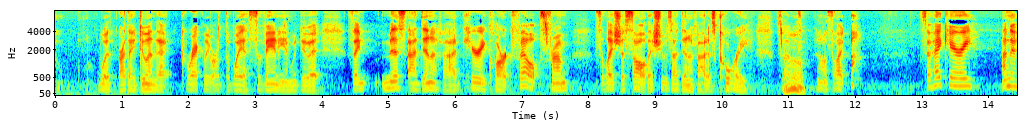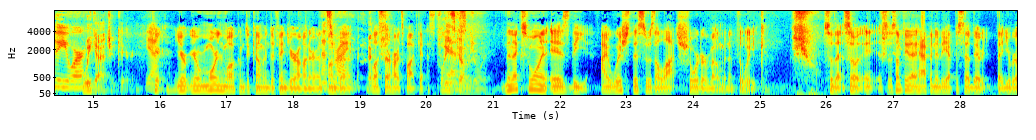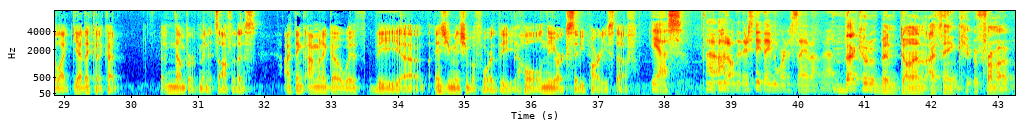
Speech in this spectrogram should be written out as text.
what are they doing that correctly or the way a Savannian would do it? They misidentified Carrie Clark Phelps from Salacious Salt. That she was identified as Corey. So I, was, Oh. I was like, ah. so hey Carrie, I knew who you were. We got you, Carrie. yeah. You're you're more than welcome to come and defend your honor That's on right. the Bless Their Hearts podcast. Please Yes. come join. The next one is the I wish this was a lot shorter moment of the week. Phew. So that so it- so something that happened in the episode that that you were like, yeah, they could have cut a number of minutes off of this. I think I'm gonna go with the uh, as you mentioned before, the whole New York City party stuff. Yes. I, I don't think there's anything more to say about that. That could have been done, I think, from a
